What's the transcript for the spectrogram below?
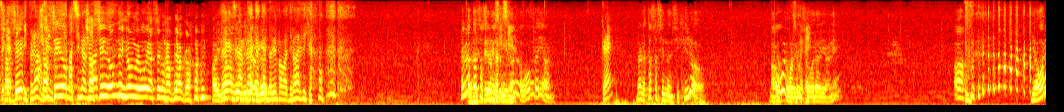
ya que sé, disparaba ya así- sé dónde, así ya sé dónde no me voy a hacer una placa. Tenés que Avisame hacer una placa que anda bien para matemática. ¿No lo estás haciendo en sigilo, vos, Brian? ¿Qué? ¿No lo estás haciendo en sigilo? A No, huevo por eso me caí. Brian, ¿eh? Ah. ¿Y ahora?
